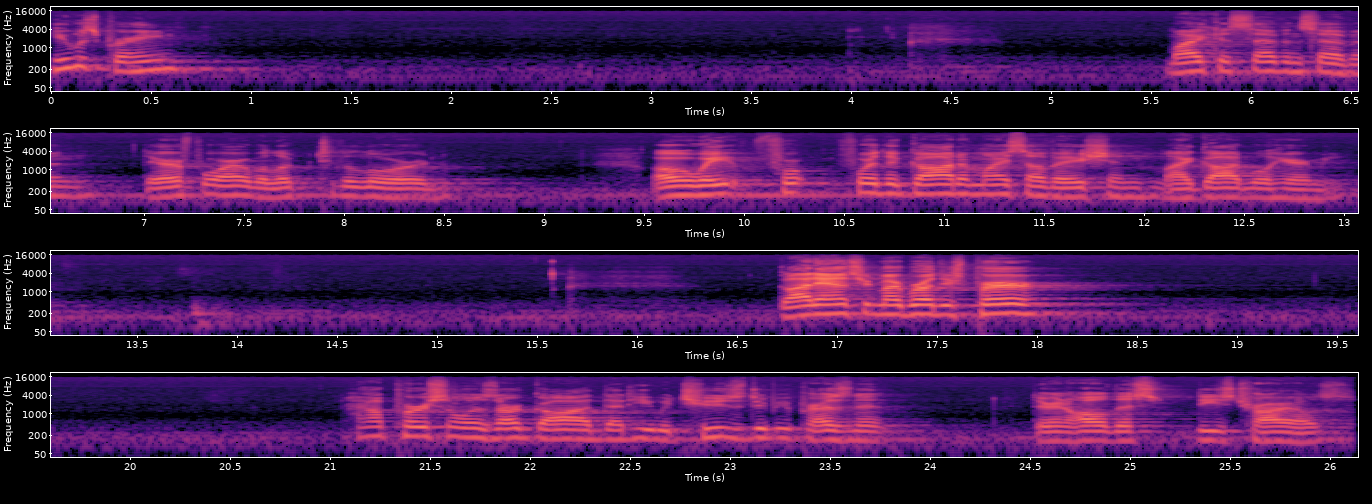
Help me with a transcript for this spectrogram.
He was praying. Micah 7 7. Therefore I will look to the Lord. Oh, wait for, for the God of my salvation. My God will hear me. God answered my brother's prayer. How personal is our God that he would choose to be present during all this, these trials?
